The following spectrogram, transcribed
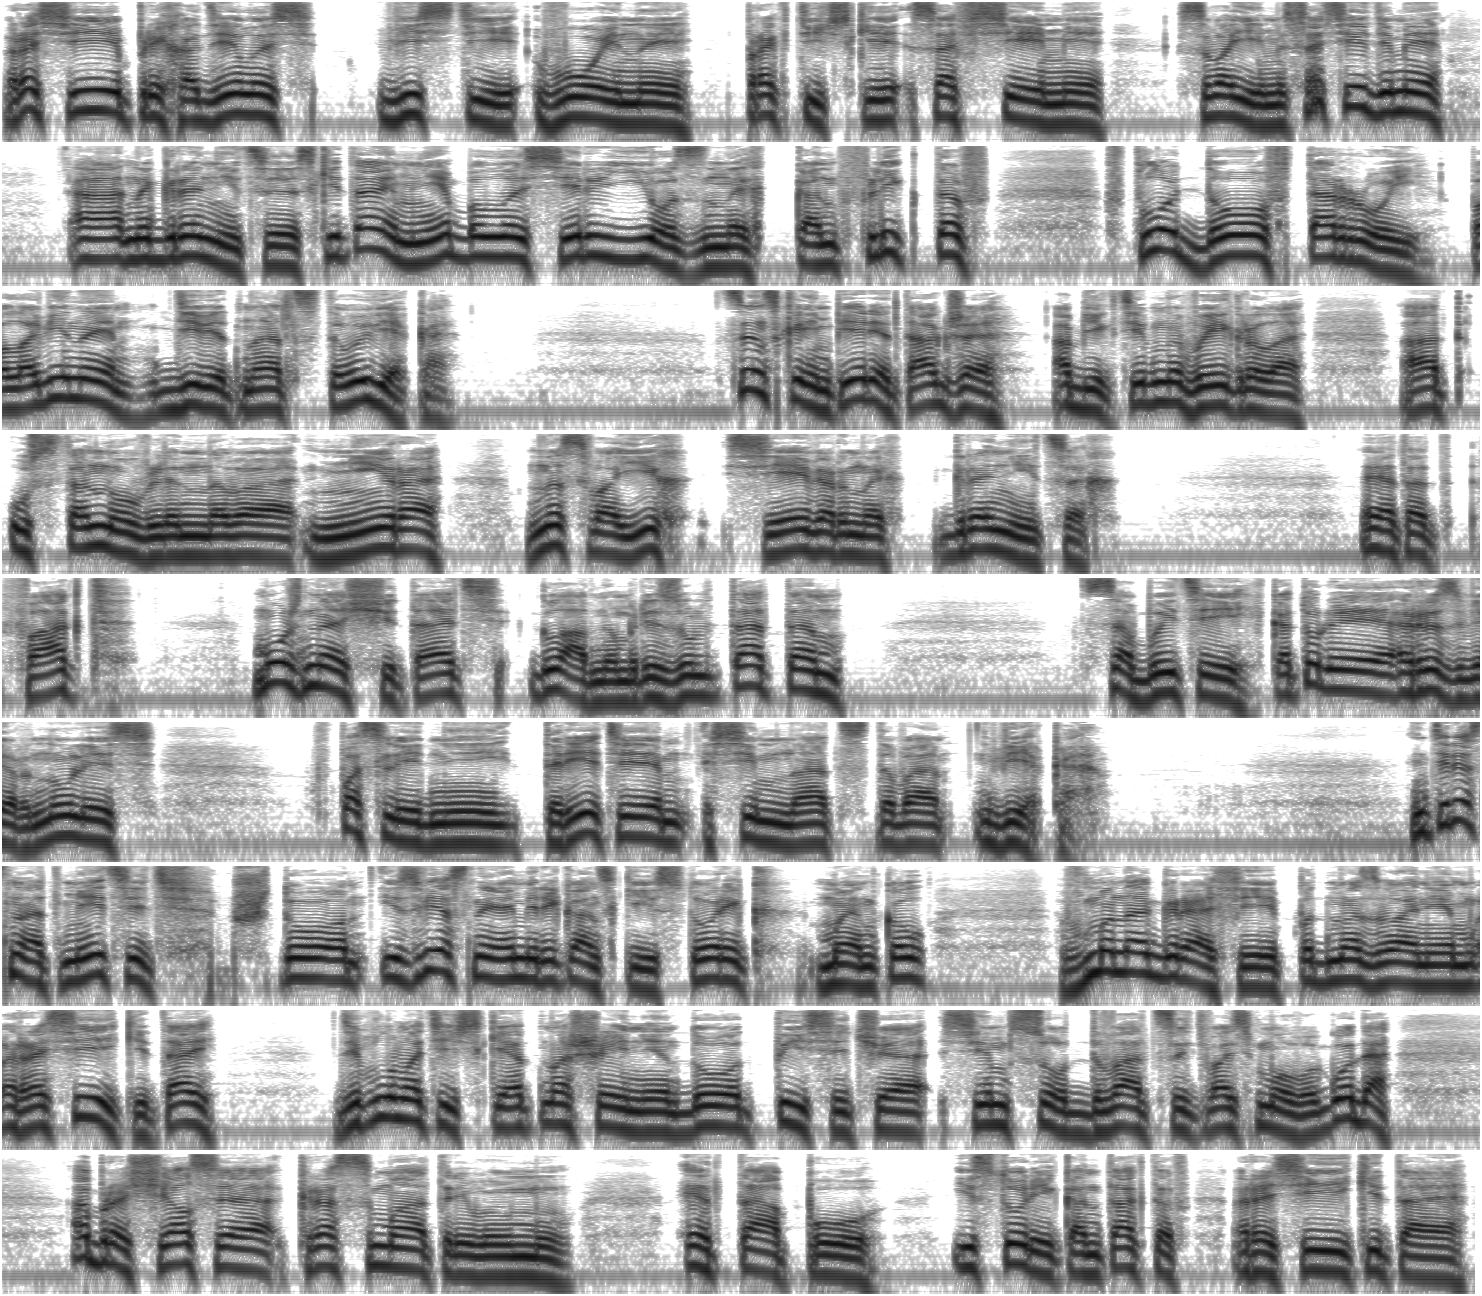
России приходилось вести войны практически со всеми своими соседями, а на границе с Китаем не было серьезных конфликтов вплоть до второй половины XIX века. Цинская империя также объективно выиграла от установленного мира на своих северных границах. Этот факт можно считать главным результатом событий, которые развернулись в последней трети XVII века. Интересно отметить, что известный американский историк Менкл в монографии под названием «Россия и Китай. Дипломатические отношения до 1728 года» обращался к рассматриваемому этапу истории контактов России и Китая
